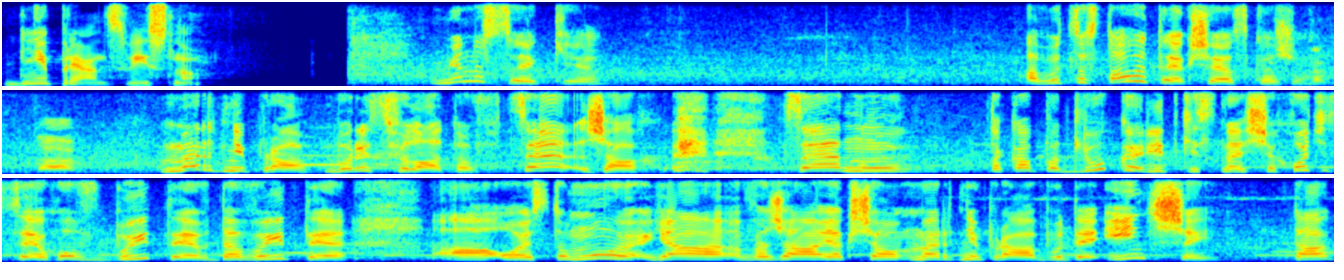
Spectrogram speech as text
дніпрян, звісно. Мінуси які? А ви це вставите, якщо я скажу? Так, так. Мер Дніпра Борис Філатов. Це жах. Це ну. Така падлюка рідкісна, що хочеться його вбити, вдавити. А, ось тому я вважаю, якщо мер Дніпра буде інший, так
